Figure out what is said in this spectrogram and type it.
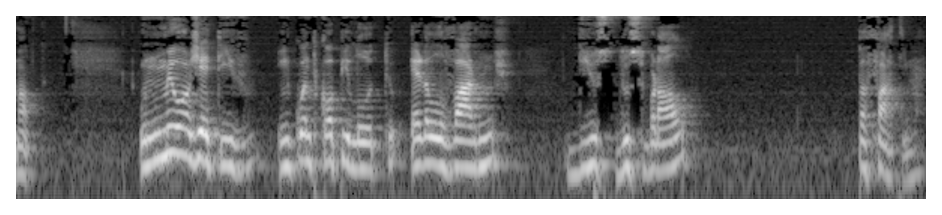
malta. O meu objetivo, enquanto copiloto, era levar-nos do Sobral para Fátima.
